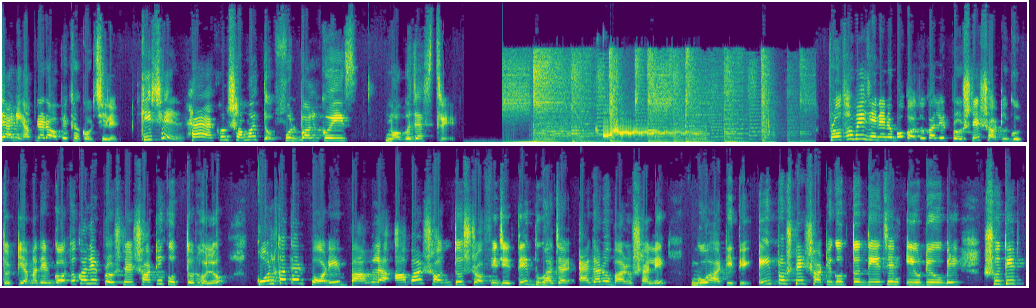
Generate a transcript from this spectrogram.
জানি আপনারা অপেক্ষা করছিলেন। কিসের? হ্যাঁ এখন সময় তো। ফুটবল কুইজ মগজাস্ত্রের প্রথমেই জেনে নেব গতকালের প্রশ্নের সঠিক উত্তরটি। আমাদের গতকালের প্রশ্নের সঠিক উত্তর হলো, কলকাতার পরে বাংলা আবার সন্তোষ ট্রফি জেতে দু হাজার এগারো বারো সালে গুয়াহাটিতে। এই প্রশ্নের সঠিক উত্তর দিয়েছেন ইউটিউবে সুতীর্থ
